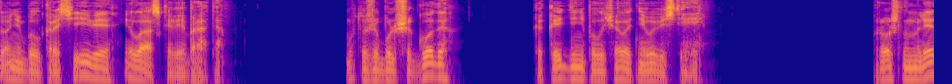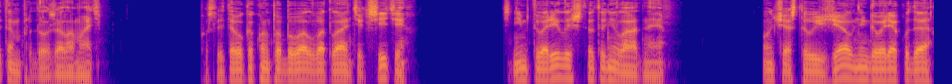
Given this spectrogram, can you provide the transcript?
Тони был красивее и ласковее брата. Вот уже больше года, как Эдди не получал от него вестей. «Прошлым летом», — продолжала мать, После того, как он побывал в Атлантик-Сити, с ним творилось что-то неладное. Он часто уезжал, не говоря куда.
